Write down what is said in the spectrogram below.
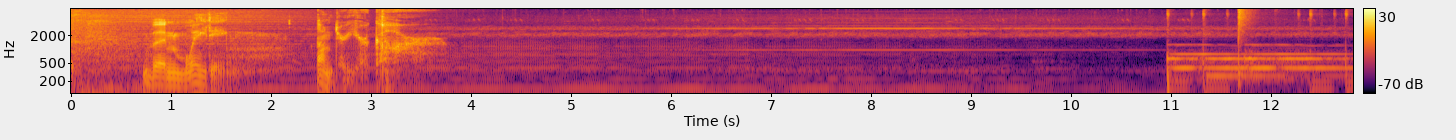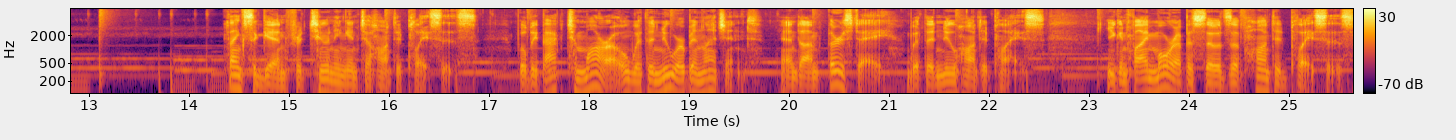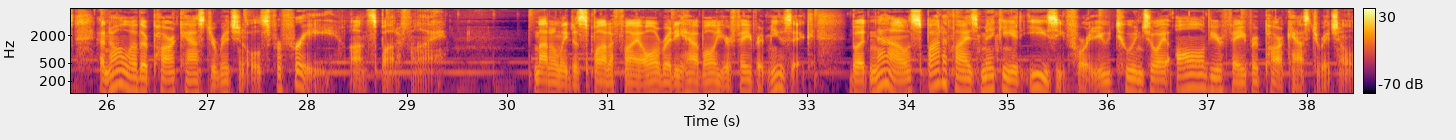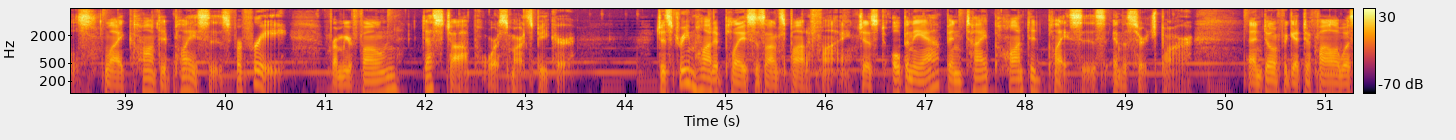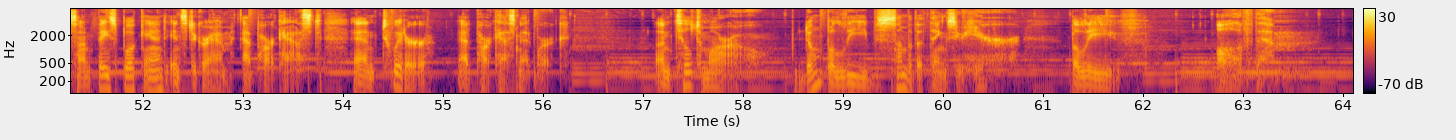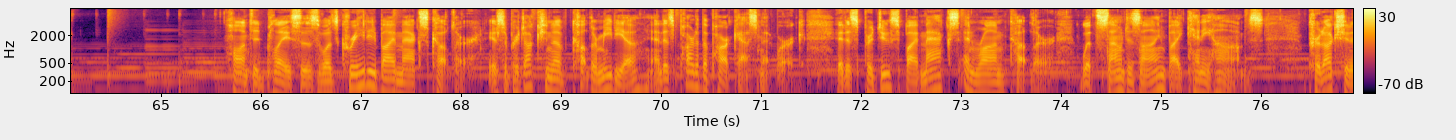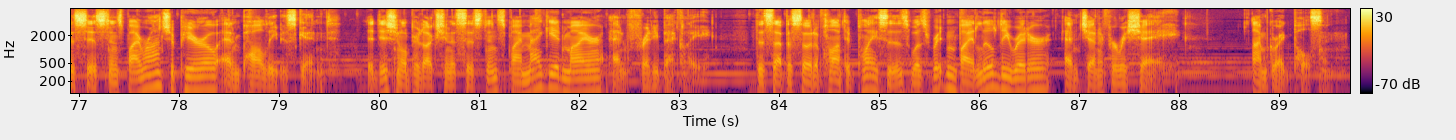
than waiting under your car. Thanks again for tuning into Haunted Places. We'll be back tomorrow with a new urban legend, and on Thursday with a new haunted place. You can find more episodes of Haunted Places and all other Parcast originals for free on Spotify. Not only does Spotify already have all your favorite music, but now Spotify is making it easy for you to enjoy all of your favorite Parcast originals, like Haunted Places, for free from your phone, desktop, or smart speaker. To stream Haunted Places on Spotify, just open the app and type Haunted Places in the search bar. And don't forget to follow us on Facebook and Instagram at Parcast and Twitter at Parcast Network. Until tomorrow, don't believe some of the things you hear. Believe all of them. Haunted Places was created by Max Cutler, is a production of Cutler Media, and is part of the Parcast Network. It is produced by Max and Ron Cutler, with sound design by Kenny Hobbs. Production assistance by Ron Shapiro and Paul Liebeskind. Additional production assistance by Maggie Admire and Freddie Beckley. This episode of Haunted Places was written by Lil D. Ritter and Jennifer Richey. I'm Greg Polcyn.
